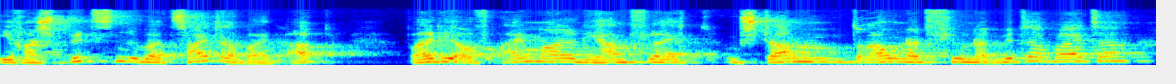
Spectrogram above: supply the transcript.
ihrer Spitzen über Zeitarbeit ab, weil die auf einmal, die haben vielleicht im Stamm 300, 400 Mitarbeiter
